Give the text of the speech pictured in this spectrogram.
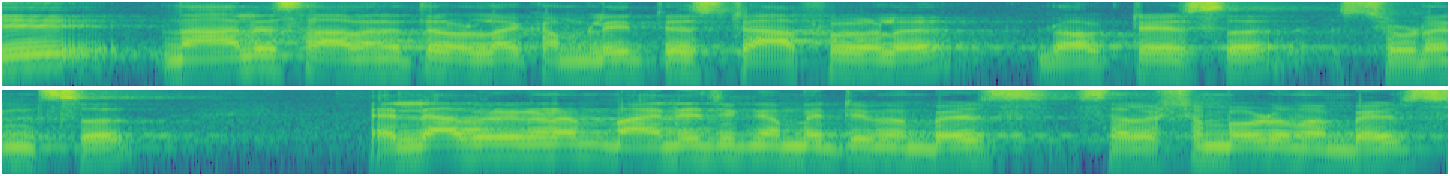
ഈ നാല് സ്ഥാപനത്തിലുള്ള കംപ്ലീറ്റ് സ്റ്റാഫുകൾ ഡോക്ടേഴ്സ് സ്റ്റുഡൻസ് എല്ലാവരും managing committee members selection board members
